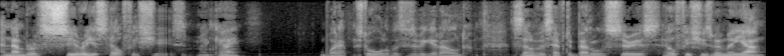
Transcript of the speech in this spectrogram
a number of serious health issues. Okay? What happens to all of us as we get older? Some of us have to battle with serious health issues when we're young.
